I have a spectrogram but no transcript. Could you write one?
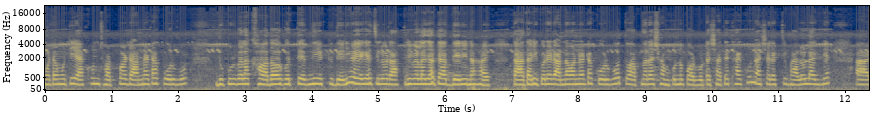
মোটামুটি এখন ঝটপট রান্নাটা করব। দুপুরবেলা খাওয়া দাওয়া করতে এমনি একটু দেরি হয়ে গেছিল, রাত্রিবেলা যাতে আর দেরি না হয়। তাড়াতাড়ি করে রান্নাবান্নাটা করব। তো আপনারা সম্পূর্ণ পর্বটার সাথে থাকুন, আশা রাখছি ভালো লাগবে। আর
